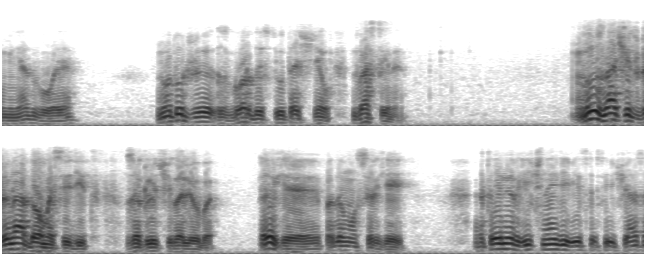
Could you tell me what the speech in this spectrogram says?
У меня двое. Но тут же с гордостью уточнил: два сына. Ну, значит, жена дома сидит, заключила Люба. Эге, подумал Сергей. Эта энергичная девица сейчас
